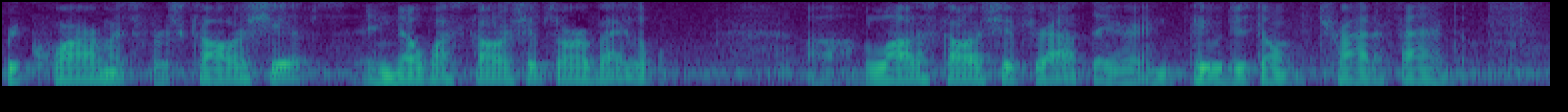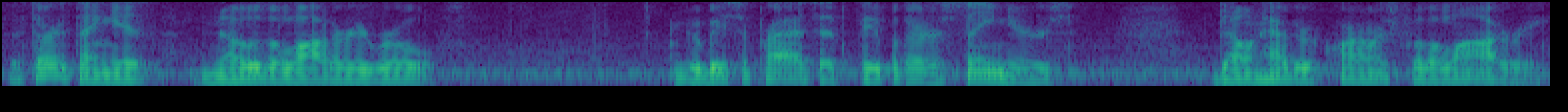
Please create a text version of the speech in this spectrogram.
requirements for scholarships and know what scholarships are available. Uh, a lot of scholarships are out there and people just don't try to find them. The third thing is know the lottery rules. You'll be surprised that the people that are seniors don't have the requirements for the lottery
